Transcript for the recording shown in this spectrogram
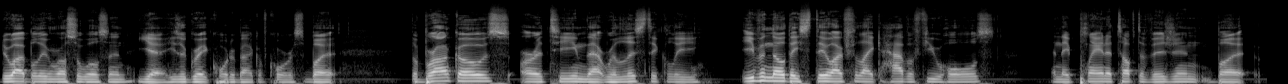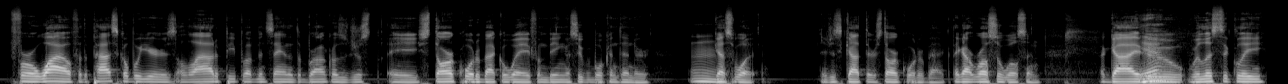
do I believe in Russell Wilson? Yeah, he's a great quarterback, of course. But the Broncos are a team that realistically, even though they still, I feel like, have a few holes and they play in a tough division, but for a while, for the past couple years, a lot of people have been saying that the Broncos are just a star quarterback away from being a Super Bowl contender. Mm. Guess what? They just got their star quarterback. They got Russell Wilson, a guy Yeah. who realistically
